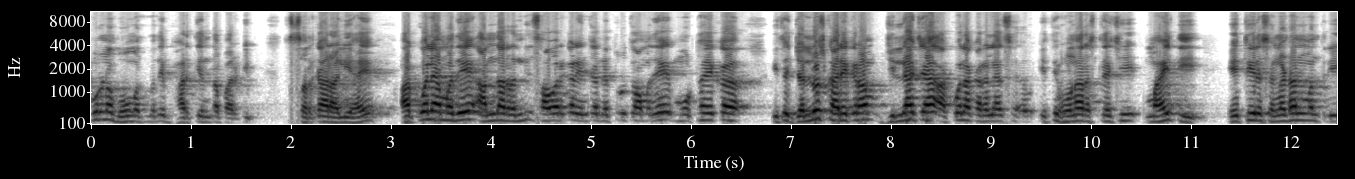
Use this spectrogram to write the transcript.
पूर्ण बहुमतमध्ये भारतीय जनता पार्टी सरकार आली आहे. अकोल्यामध्ये आमदार रणधीर सावरकर यांच्या नेतृत्वामध्ये मोठं एक इथे जल्लोष कार्यक्रम जिल्ह्याच्या अकोला कार्यालयात इथे होणार असल्याची माहिती येथील संघटन मंत्री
